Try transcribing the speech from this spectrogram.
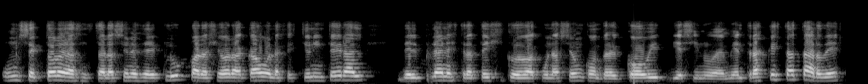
un sector de las instalaciones del club para llevar a cabo la gestión integral del plan estratégico de vacunación contra el COVID-19, mientras que esta tarde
